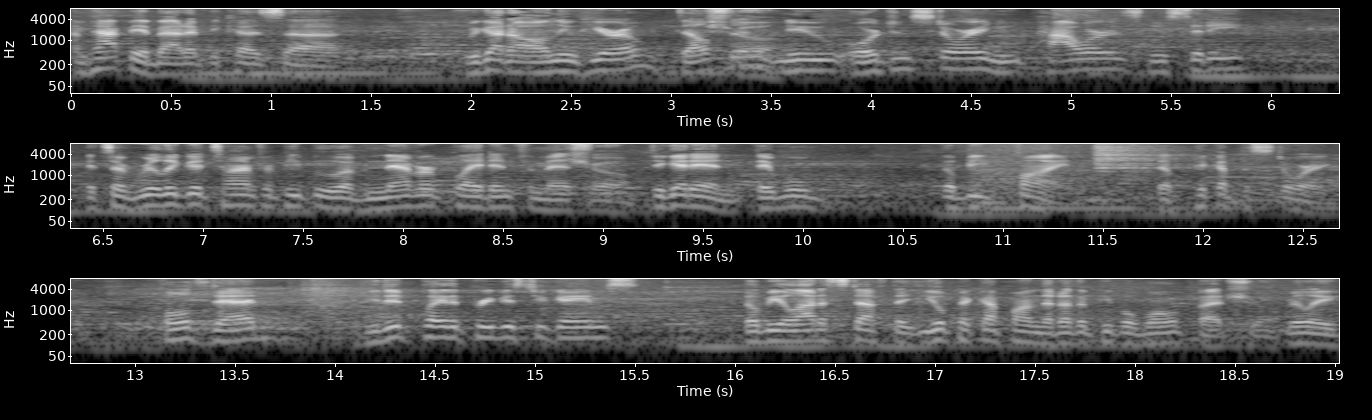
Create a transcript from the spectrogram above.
I'm happy about it because uh, we got an all new hero, Delsin, Sure. new origin story, new powers, new city. It's a really good time for people who have never played Infamous Sure. to get in. They will, they'll be fine. They'll pick up the story. Cole's dead. If you did play the previous two games, there'll be a lot of stuff that you'll pick up on that other people won't. But really,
